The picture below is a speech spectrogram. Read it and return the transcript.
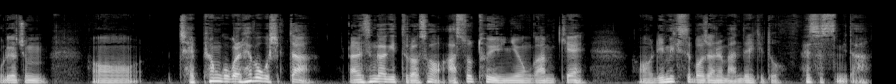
우리가 좀, 어, 재편곡을 해보고 싶다라는 생각이 들어서 아소토 유니온과 함께 어, 리믹스 버전을 만들기도 했었습니다.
